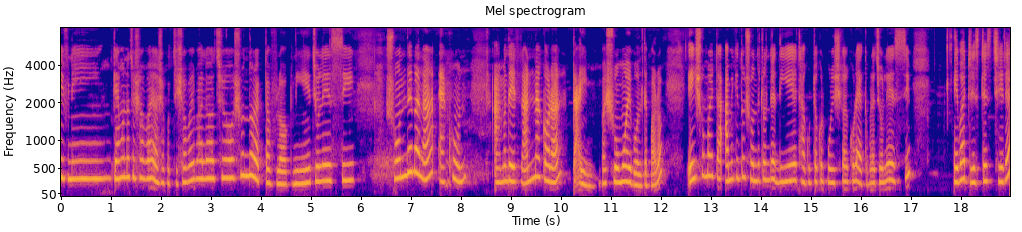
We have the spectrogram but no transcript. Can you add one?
ইভিনিং কেমন আছো সবাই? আশা করছি সবাই ভালো আছো। সুন্দর একটা ভ্লগ নিয়ে চলে এসেছি। সন্ধেবেলা এখন আমাদের রান্না করার টাইম বা সময় বলতে পারো। এই সময়টা আমি কিন্তু সন্ধে টন্ধে দিয়ে ঠাকুর ঠাকুর পরিষ্কার করে একেবারে চলে এসেছি। এবার ড্রেস ট্রেস ছেড়ে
